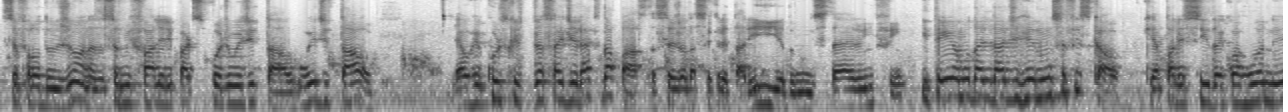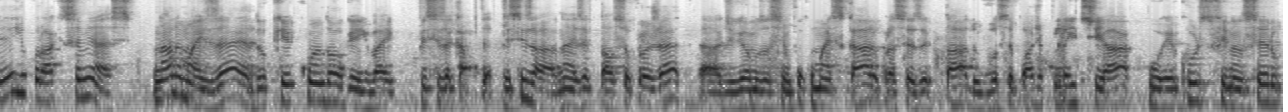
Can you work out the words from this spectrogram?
você falou do Jonas, você não me fala, ele participou de um edital. O edital é o recurso que já sai direto da pasta, seja da secretaria, do ministério, enfim. E tem a modalidade de renúncia fiscal, que é parecida com a Rouanet e o PROAC CMS. Nada mais é do que quando alguém vai precisa precisa né, executar o seu projeto, uh, digamos assim, um pouco mais caro para ser executado, você pode pleitear o recurso financeiro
